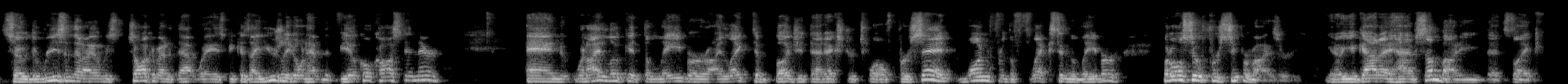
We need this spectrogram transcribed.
so the reason that I always talk about it that way is because I usually don't have the vehicle cost in there. And when I look at the labor, I like to budget that extra 12%, one for the flex in the labor, but also for supervisory. You know, you got to have somebody that's like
